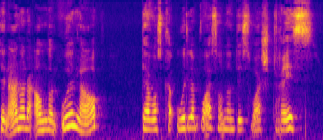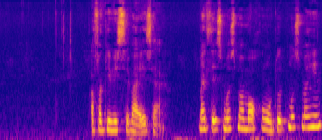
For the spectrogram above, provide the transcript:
den einen oder anderen Urlaub, der was kein Urlaub war, sondern das war Stress. Auf eine gewisse Weise. Weil das muss man machen und dort muss man hin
